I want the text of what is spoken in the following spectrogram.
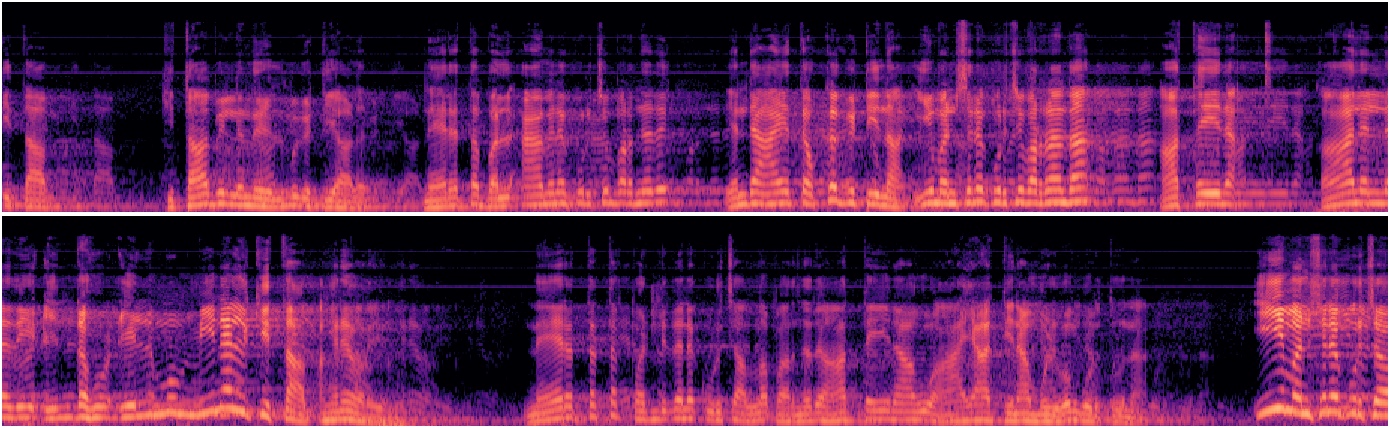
കിതാബ്. കിതാബിൽ നിന്ന് എൽമു കിട്ടിയ ആൾ. നേരത്തെ ബൽആമിനെ കുറിച്ചും പറഞ്ഞത്. എന്റെ ആയത്തെ ഒക്കെ കിട്ടിയെന്ന. ഈ മനുഷ്യനെ കുറിച്ച് ആത്തൈന കാലല്ലതി കിതാബ്. അങ്ങനെ പറയുന്നു. നേരത്തെ പണ്ഡിതനെ കുറിച്ച് അല്ല പറഞ്ഞത് ആത്തൈനാഹു ആയാത്തിന മുഴുവൻ കൊടുത്തു എന്നാ ഈ മനുഷ്യനെ കുറിച്ചോ?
